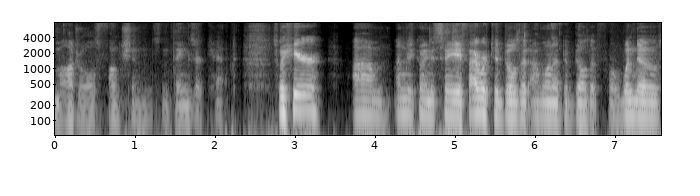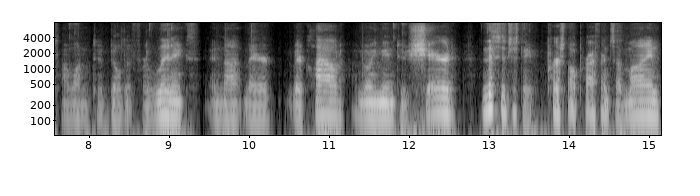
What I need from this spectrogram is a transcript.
modules, functions, and things are kept. So here, um, I'm just going to say if I were to build it, I wanted to build it for Windows. I wanted to build it for Linux and not their, their cloud. I'm going into shared. And this is just a personal preference of mine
